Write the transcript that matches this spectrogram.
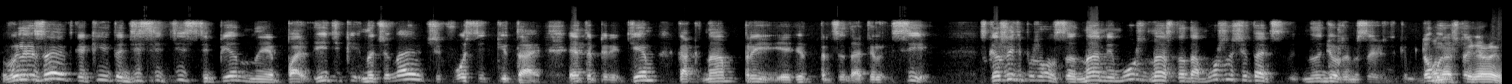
Вылезают какие-то десятистепенные политики начинают чехвостить Китай. Это перед тем, как нам приедет председатель Си. Скажите, пожалуйста, нами можно, нас тогда можно считать надежными союзниками? Думаю, У нас что перерыв.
